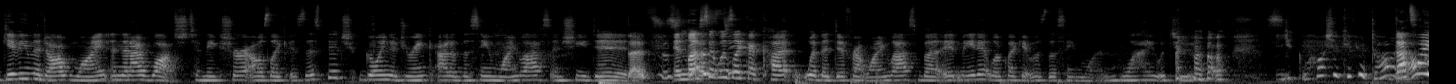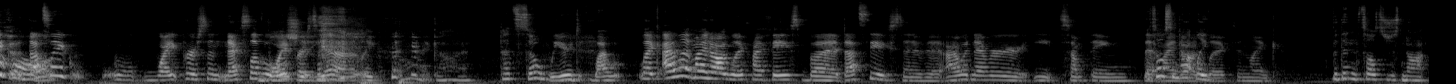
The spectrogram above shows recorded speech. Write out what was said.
giving the dog wine, and then I watched to make sure. I was like, "Is this bitch going to drink out of the same wine glass?" And she did. That's Unless it was like a cut with a different wine glass, but it made it look like it was the same one. Why would you? you why would you give your dog? that's alcohol? like that's like white person next level bullshit. white person. Yeah, like oh my god, that's so weird. Why? Like I let my dog lick my face, but that's the extent of it. I would never eat something that my dog like- licked and like. But then it's also just not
